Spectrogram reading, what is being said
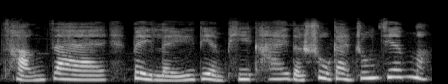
藏在被雷电劈开的树干中间吗？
